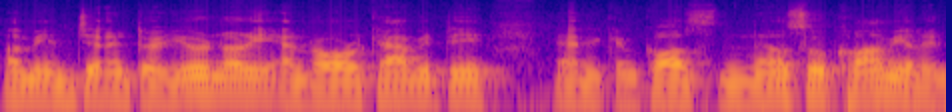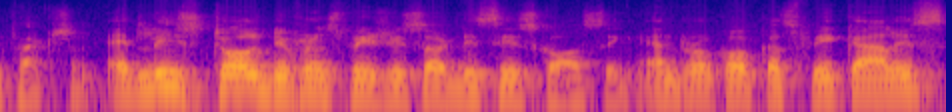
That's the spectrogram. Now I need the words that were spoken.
I mean genitourinary, and oral cavity, and it can cause nosocomial infection. At least 12 different species are disease causing. Enterococcus fecalis,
